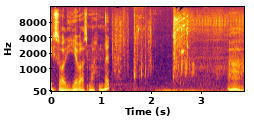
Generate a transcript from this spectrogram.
Ich soll hier was machen mit. Ah.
